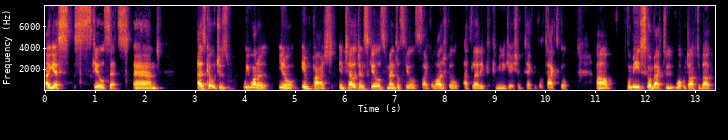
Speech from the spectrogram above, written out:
I guess, skill sets, and as coaches, we want to you know impart intelligence skills, mental skills, psychological, athletic, communication, technical, tactical. Uh, for me, just going back to what we talked about,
